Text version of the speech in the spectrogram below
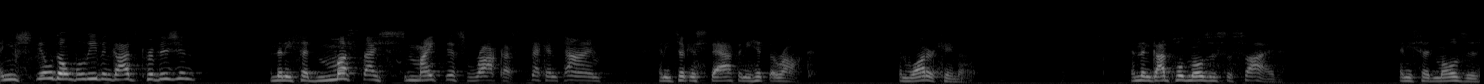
And you still don't believe in God's provision? And then he said, Must I smite this rock a second time? And he took his staff and he hit the rock. And water came out. And then God pulled Moses aside. And he said, Moses,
